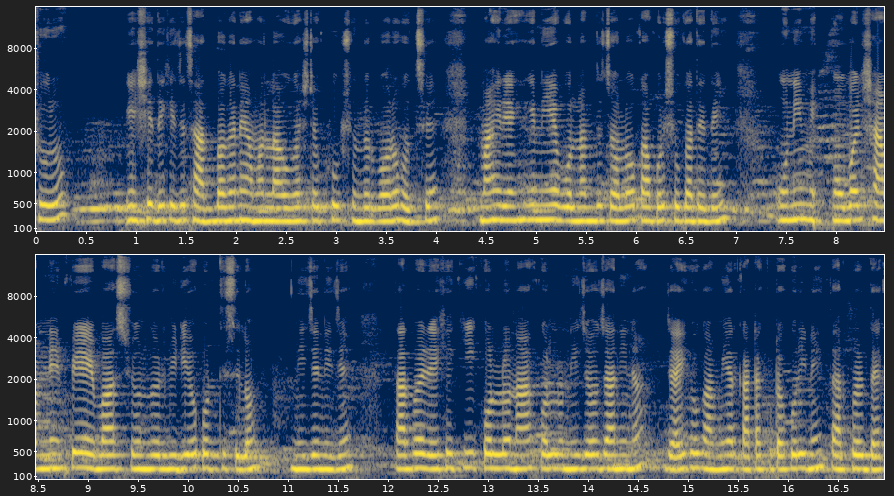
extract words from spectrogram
শুরু। এসে দেখি যে ছাদ বাগানে আমার লাউ গাছটা খুব সুন্দর বড় হচ্ছে। মাহির এখানে নিয়ে বললাম যে, চলো কাপড় শুকাতে দেই। উনি মোবাইল সামনে পেয়ে বা সুন্দর ভিডিও করতেছিল। নিজে নিজে। তারপরে রেখে কি করল, না করল নিজেও জানি না। যাই হোক, আমি আর কাটাকুটা করি নাই। তারপরে দেখ,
